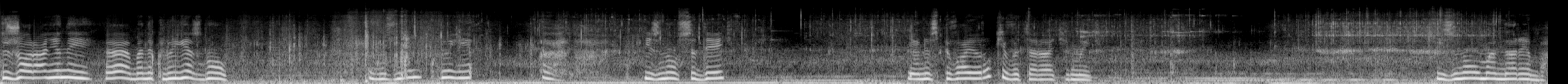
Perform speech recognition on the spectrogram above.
Ти що, ранений? Е, мене клює знов. Знов клює. І знов сидить. Я не встигаю руки витирати і. І знову в мене риба.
